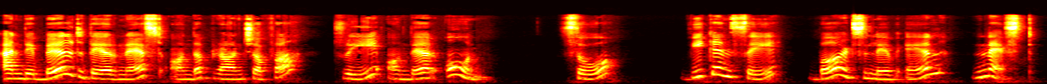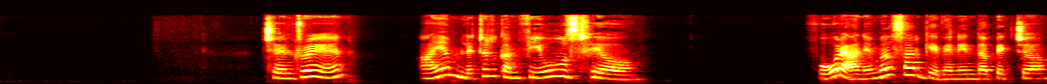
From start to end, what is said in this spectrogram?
and they build their nest on the branch of a tree on their own. So, we can say birds live in nest. Children, I am little confused here. Four animals are given in the picture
